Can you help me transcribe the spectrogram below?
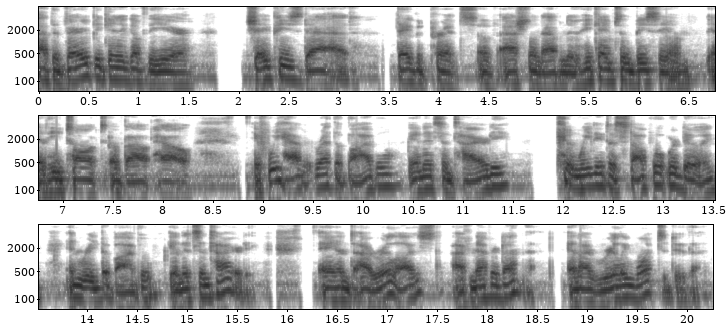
at the very beginning of the year, JP's dad, David Prince of Ashland Avenue, he came to the BCM and he talked about how if we haven't read the Bible in its entirety, we need to stop what we're doing and read the Bible in its entirety. And I realized I've never done that. And I really want to do that.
